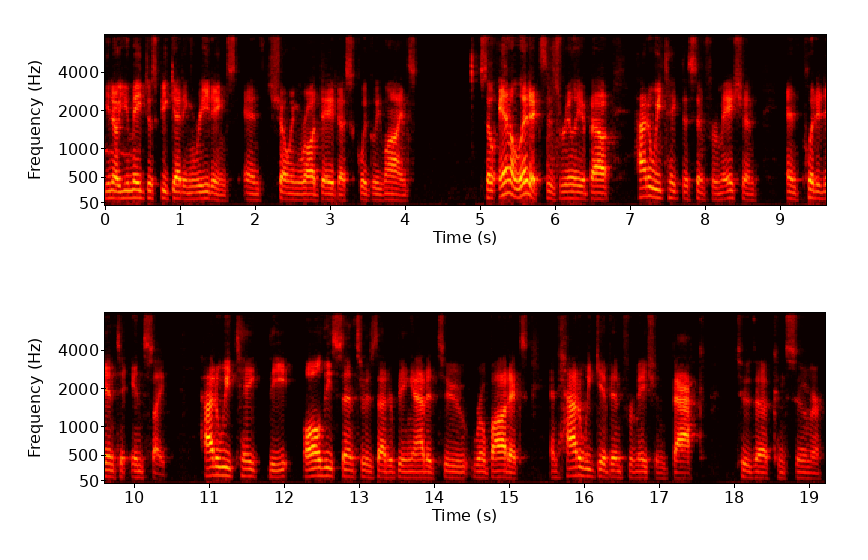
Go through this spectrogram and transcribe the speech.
you know, you may just be getting readings and showing raw data, squiggly lines. So analytics is really about how do we take this information and put it into insight? How do we take the all these sensors that are being added to robotics and how do we give information back to the consumer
